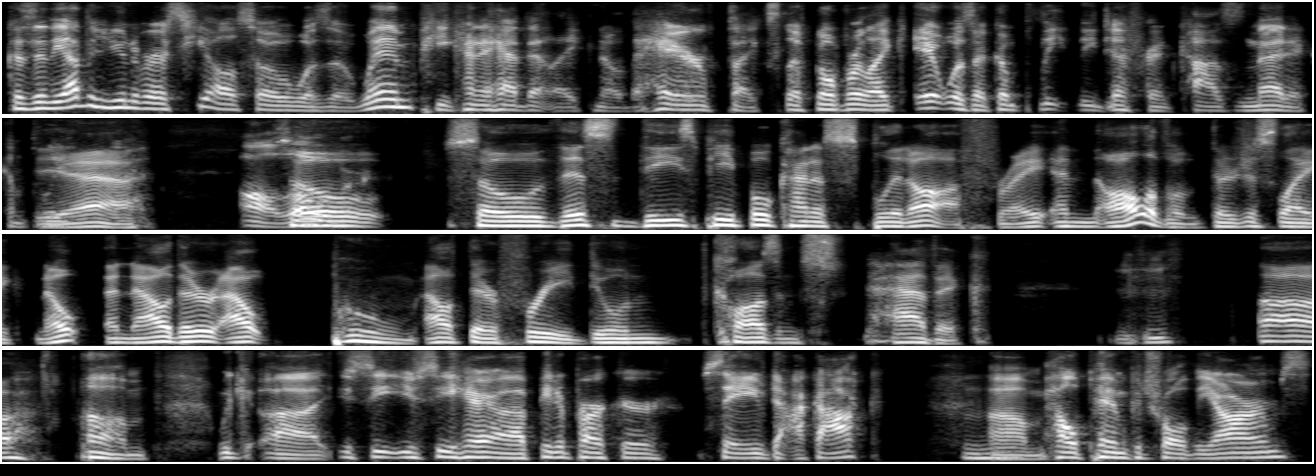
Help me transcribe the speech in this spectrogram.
Because in the other universe, he also was a wimp. He kind of had that like, you know, the hair like slipped over. Like it was a completely different cosmetic, completely yeah, all so, over. So this these people kind of split off, right? And all of them, they're just like, nope. And now they're out, boom, out there free, doing causing havoc. Mm-hmm. Uh, um, we uh, you see, you see here, uh, Peter Parker save Doc Ock, mm-hmm. um, help him control the arms.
